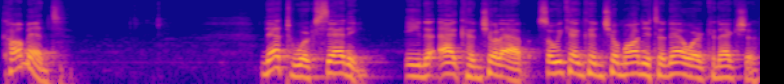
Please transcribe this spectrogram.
comment. Network setting in the App Control app so we can control monitor network connection.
